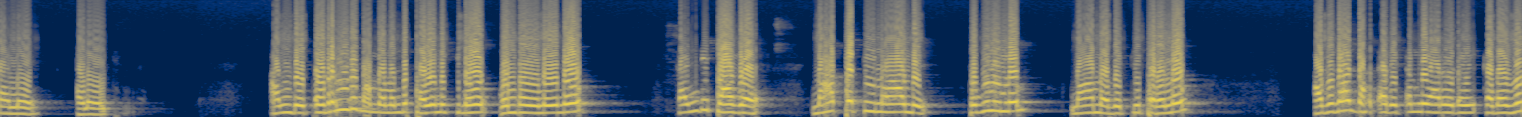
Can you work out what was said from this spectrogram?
நான் அனுபவிச்சேன் அந்த தொடர்ந்து நம்ம வந்து பயணிக்கணும் ஒன்றை இணையணும். கண்டிப்பாக நாற்பத்தி நாலு தொகுதியிலும் நாம வெற்றி பெறணும். அதுதான் டாக்டர் ரெட்டம்லியாரோட கனவு.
